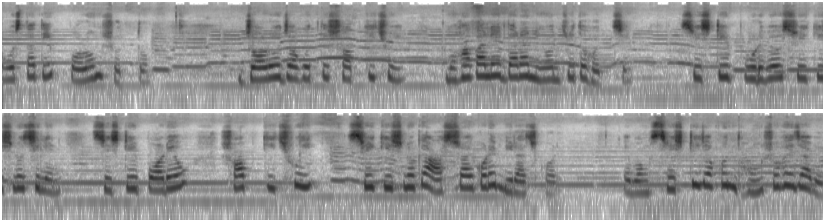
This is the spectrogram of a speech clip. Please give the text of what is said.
অবস্থাতেই পরম সত্য। জড় জগতে সব কিছুই মহাকালের দ্বারা নিয়ন্ত্রিত হচ্ছে। সৃষ্টির পূর্বেও শ্রীকৃষ্ণ ছিলেন, সৃষ্টির পরেও সব কিছুই শ্রীকৃষ্ণকে আশ্রয় করে বিরাজ করে এবং সৃষ্টি যখন ধ্বংস হয়ে যাবে,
